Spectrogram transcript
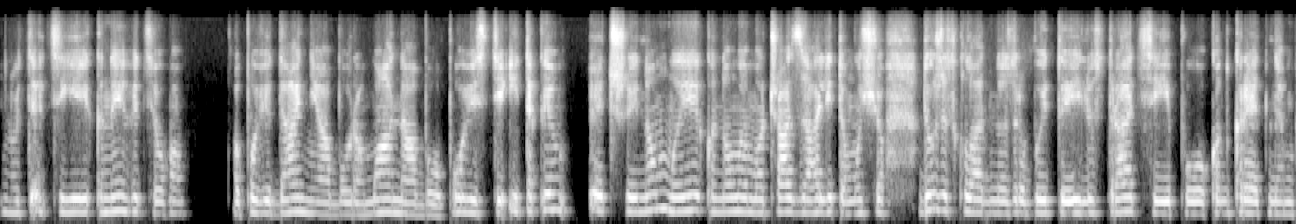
ну, цієї книги, цього оповідання або романа, або оповісті. І таким е, чином ми економимо час взагалі, тому що дуже складно зробити ілюстрації по конкретним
